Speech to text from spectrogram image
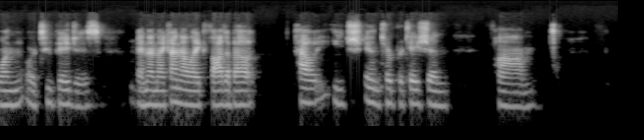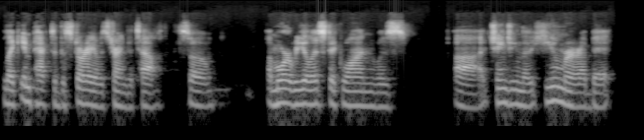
one or two pages, and then I kind of like thought about how each interpretation, um, like impacted the story I was trying to tell. So a more realistic one was uh, changing the humor a bit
